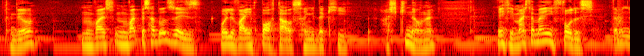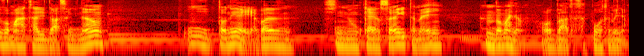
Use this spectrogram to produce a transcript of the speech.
entendeu? Não vai, não vai pensar duas vezes. Ou ele vai importar o sangue daqui. Acho que não, né? Enfim, mas também foda-se. Também não vou mais atrás de doar sangue, não. E tô nem aí. Agora, se não quer sangue também, não dou mais não. Ou doar essa porra também não.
